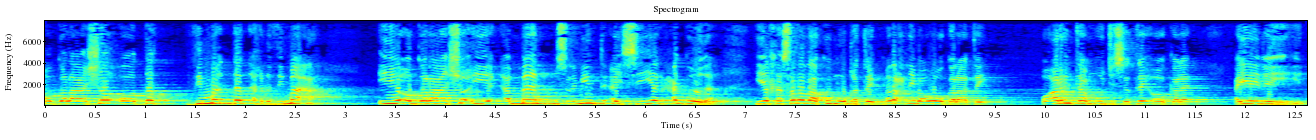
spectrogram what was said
ogolaansho oo dad dim dad ahlu dima ah iyo ogolaansho iyo ammaan muslimiinta ay siiyeen xaggooda iyo khasladaa ku muuqatay madaxdii baa u ogolaatay oo arrintaa muujisatay oo kale ayay leeyihiin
